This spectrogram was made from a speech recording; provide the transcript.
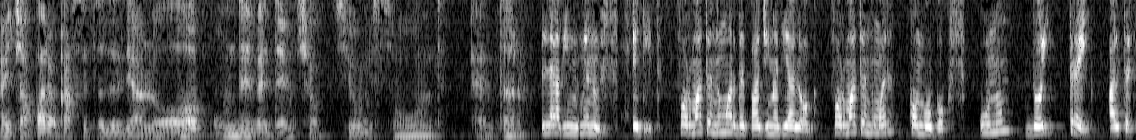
Aici apare o casetă de dialog unde vedem ce opțiuni sunt. Enter. Laving menus. Edit. Formată număr de pagină dialog. Formată număr. Combo box. 1, 2, 3. Alte.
